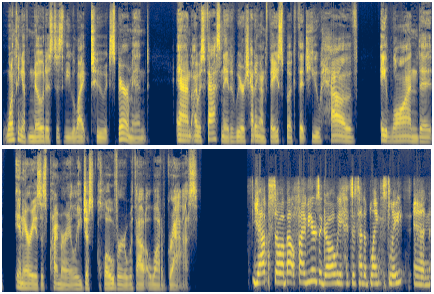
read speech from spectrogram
One thing I've noticed is that you like to experiment. And I was fascinated. We were chatting on Facebook that you have a lawn that in areas is primarily just clover without a lot of grass. Yep. So about five years ago, we had just had a blank slate, and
